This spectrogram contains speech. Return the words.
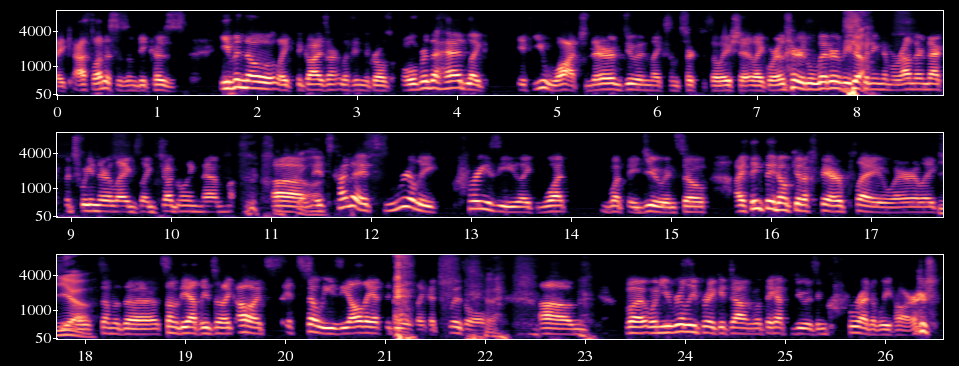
like athleticism because even though like the guys aren't lifting the girls over the head like if you watch they're doing like some cirque du soleil shit like where they're literally Yeah. spinning them around their neck between their legs like juggling them. Um, Oh, it's kind of it's really crazy like what what they do. And so i think they don't get a fair play where like you know, some of the some of the athletes are like oh it's it's so easy. All they have to do is like a twizzle. Um, but when you really break it down what they have to do is incredibly hard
